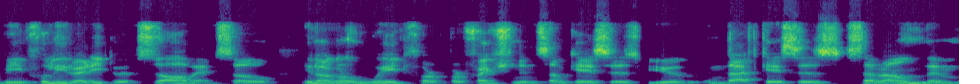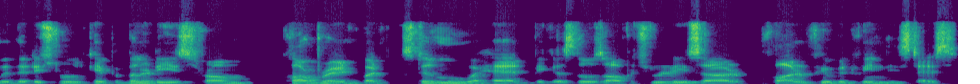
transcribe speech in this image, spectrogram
be fully ready to absorb it. So you're not going to wait for perfection in some cases. You, in that cases, surround them with additional capabilities from corporate, but still move ahead because those opportunities are far and few between these days.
